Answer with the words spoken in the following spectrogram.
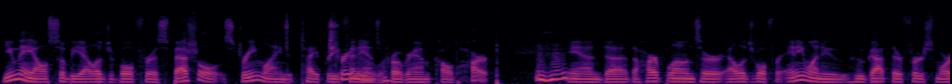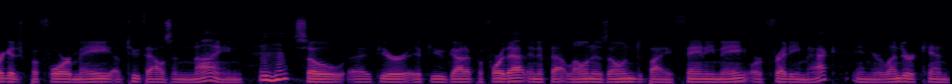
you may also be eligible for a special streamlined type True. refinance program called HARP. And uh, the HARP loans are eligible for anyone who, who got their first mortgage before May of 2009. So uh, if you're if you got it before that, and if that loan is owned by Fannie Mae or Freddie Mac, and your lender can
